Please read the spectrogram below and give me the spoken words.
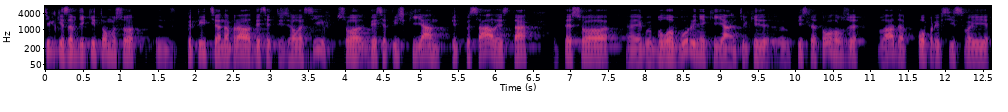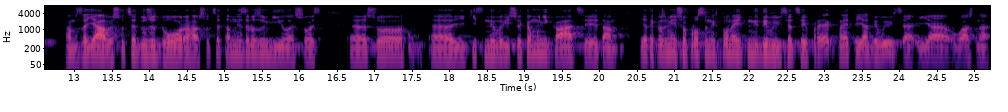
тільки завдяки тому, що петиція набрала 10 тисяч голосів, що 10 тисяч киян підписались, та те, що е, якби було обурення киян, тільки е, після того вже влада, попри всі свої там заяви, що це дуже дорого, що це там незрозуміло щось, е, що е, якісь не вирішує комунікації. Там я так розумію, що просто ніхто навіть не дивився цей проект. Знаєте, я дивився і я уважно е,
